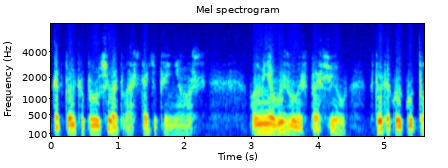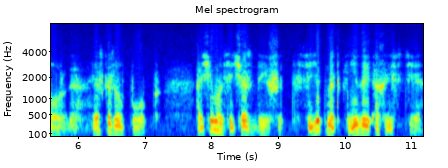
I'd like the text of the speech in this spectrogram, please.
Как только получил от вас, так и принес. Он меня вызвал и спросил, кто такой Куторга. Я сказал, поп. А чем он сейчас дышит? Сидит над книгой о Христе.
